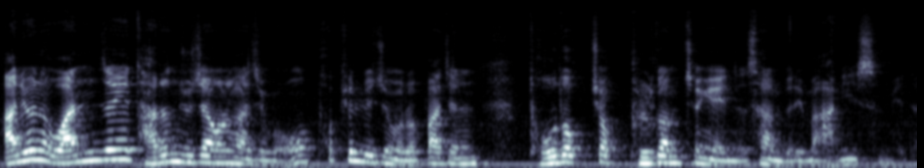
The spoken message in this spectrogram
아니면 완전히 다른 주장을 가지고 포퓰리즘으로 빠지는 도덕적 불감증에 있는 사람들이 많이 있습니다.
